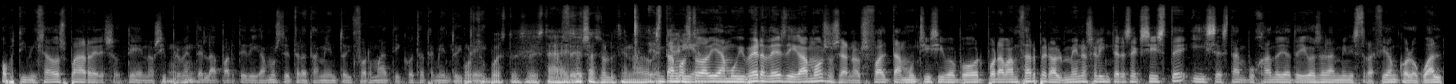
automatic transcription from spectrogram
optimizados para redes OT, no simplemente en la parte, digamos, de tratamiento informático, tratamiento IT. por supuesto, eso está, eso Entonces, está solucionado. Estamos todavía muy verdes, digamos, o sea, nos falta muchísimo por, por avanzar, pero al menos el interés existe y se está empujando, ya te digo, desde la administración, con lo cual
